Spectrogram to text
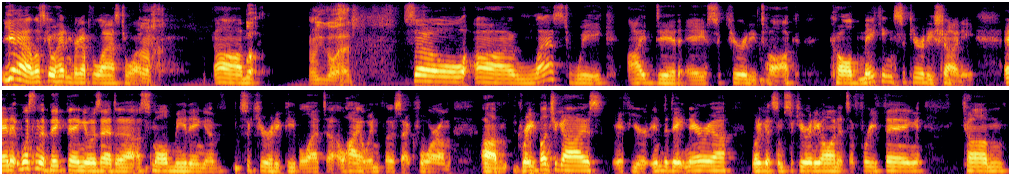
Yeah, let's go ahead and bring up the last one. Oh, Um, well, oh, you go ahead. So uh, last week I did a security talk called "Making Security Shiny," and it wasn't a big thing. It was at a, a small meeting of security people at uh, Ohio InfoSec Forum. Um, great bunch of guys. If you're in the Dayton area, want to get some security on, it's a free thing. Come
